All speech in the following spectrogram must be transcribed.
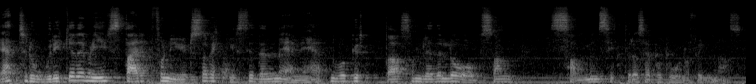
Jeg tror ikke det blir sterk fornyelse og vekkelse i den menigheten hvor gutta som leder lovsang, sammen sitter og ser på pornofilmer. Altså.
